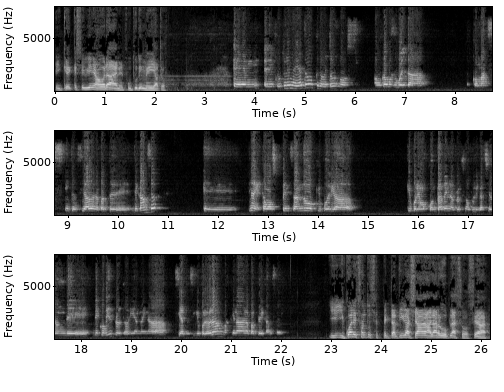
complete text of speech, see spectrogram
¿Y qué, qué se viene ahora en el futuro inmediato? Intensidad a la parte de, de cáncer. Eh, nada, estamos pensando que podría que podríamos contar en la próxima publicación de, de COVID, pero todavía no hay nada cierto, así que por ahora más que nada la parte de cáncer. ¿Y, ¿Y, cuáles son tus expectativas ya a largo plazo? O sea,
